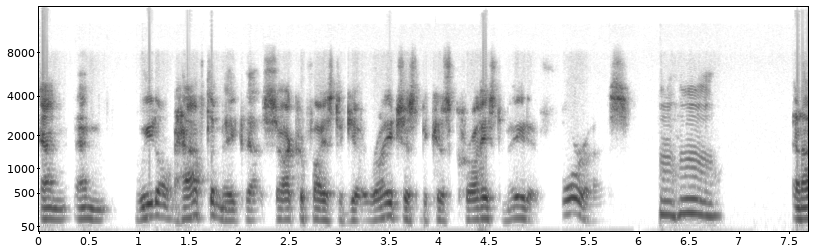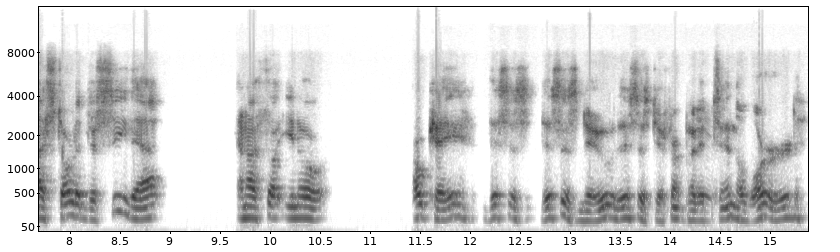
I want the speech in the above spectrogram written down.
And and we don't have to make that sacrifice to get righteous because Christ made it for us. Mm-hmm. And I started to see that, and I thought, you know, okay, this is this is new, this is different, but it's in the Word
